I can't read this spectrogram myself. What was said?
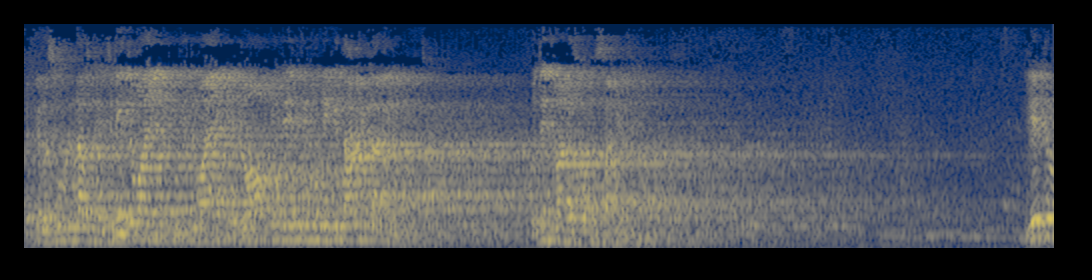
کیونکہ رسول اللہ سے اتنی دعائیں اتنی دعائیں کی، دعاؤں کے لیے اتنی موٹی کتاب نکالی۔ اتنی دعا رسول اللہ ثابت ہے یہ جو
